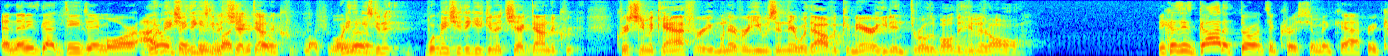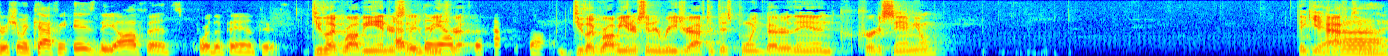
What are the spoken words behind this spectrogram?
and then he's got DJ Moore. I What don't makes you think he's going to check down room, to? much more What do you think he's going to? What makes you think he's going to check down to Christian McCaffrey? Whenever he was in there with Alvin Kamara, he didn't throw the ball to him at all. Because he's got to throw it to Christian McCaffrey. Christian McCaffrey is the offense for the Panthers. Do you like Robbie Anderson Everything else redraft? an. Do you like Robbie Anderson in redraft at this point better than Curtis Samuel? think you have to. Ah,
